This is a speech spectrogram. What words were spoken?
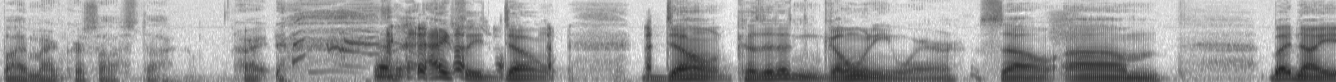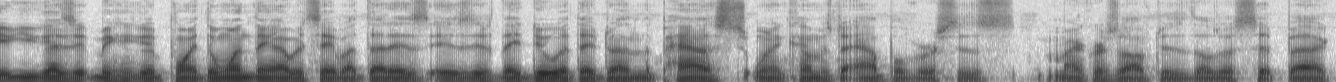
Buy Microsoft stock. All right. Actually, don't, don't, because it doesn't go anywhere. So, um, but no, you, you, guys make a good point. The one thing I would say about that is, is if they do what they've done in the past when it comes to Apple versus Microsoft, is they'll just sit back,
